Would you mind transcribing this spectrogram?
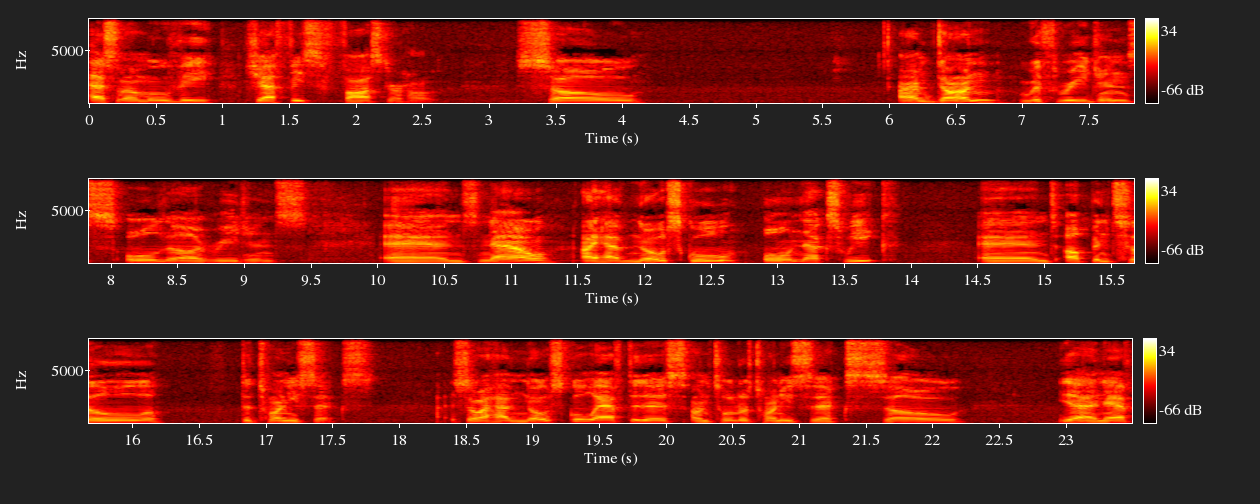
SML Movie Jeffy's Foster Home. So I'm done with Regents, old uh, Regents, and now I have no school all next week and up until the 26th so I have no school after this until the 26th. So, yeah, and if,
